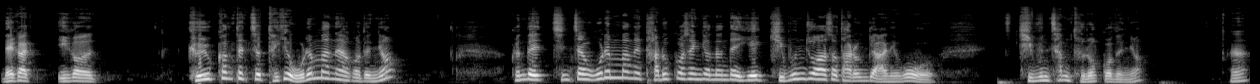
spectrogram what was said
내가 이거 교육 컨텐츠 되게 오랜만에 하거든요? 근데 진짜 오랜만에 다룰 거 생겼는데 이게 기분 좋아서 다룬 게 아니고 기분 참 들었거든요? 어?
